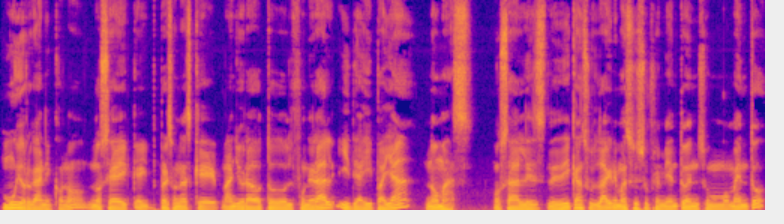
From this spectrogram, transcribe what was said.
muy orgánico, ¿no? No sé, hay, hay, personas que han llorado todo el funeral y de ahí para allá, no más. O sea, les, le dedican sus lágrimas, su sufrimiento en su momento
